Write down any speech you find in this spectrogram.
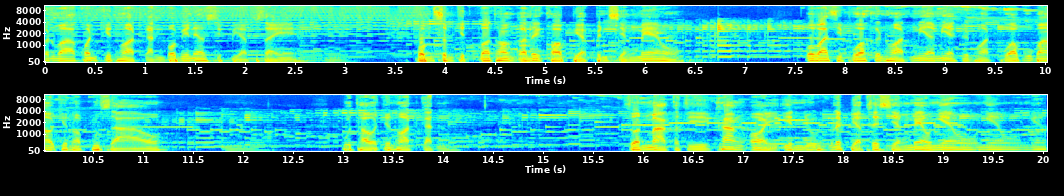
เป็นว่าคนคิดหอดกันบ่มีแนวสิเปรียบใส่ ผมสมจิตบ่ท่องก็เลยขอเปรียบเป็นเสียงแมวบ่ว่าสิผัวขึ้นหอดเมียเมียขึ้นหอดผัวผู้บ่าขึ้นหอดผู้สาวผู้เฒ่าจนหอดกัน ส่วนมากก็สิข้างอ้อยเอ็นอยู่เลยเปรียบใส่เสียงแมวแงวแงวแงว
